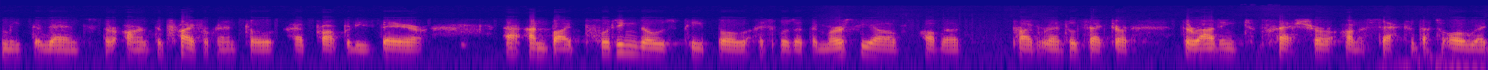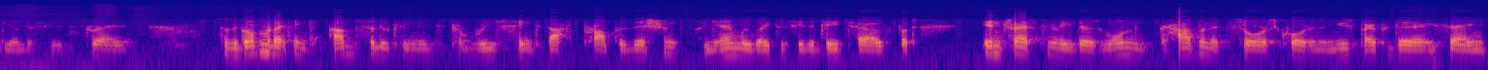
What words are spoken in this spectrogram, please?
meet the rents, there aren't the private rental uh, properties there. Uh, and by putting those people, I suppose, at the mercy of, of a private rental sector, they're adding to pressure on a sector that's already under huge strain. So the government, I think, absolutely needs to rethink that proposition. Again, we wait to see the details, but interestingly, there's one cabinet source quote in the newspaper today saying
